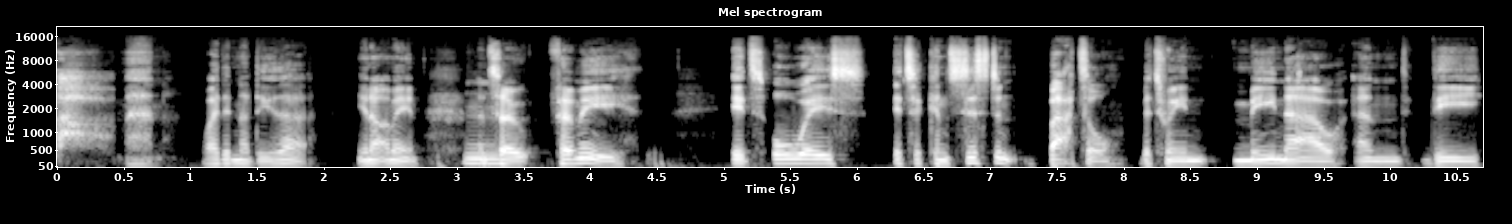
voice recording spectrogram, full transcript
oh man, why didn't I do that? You know what I mean? And mm. so for me, it's always it's a consistent battle between me now and the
